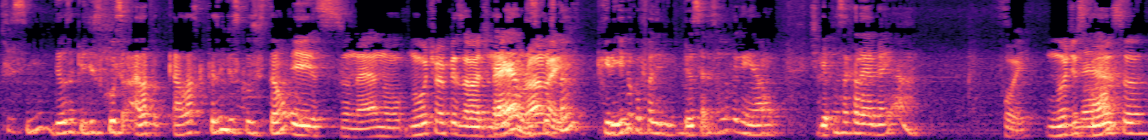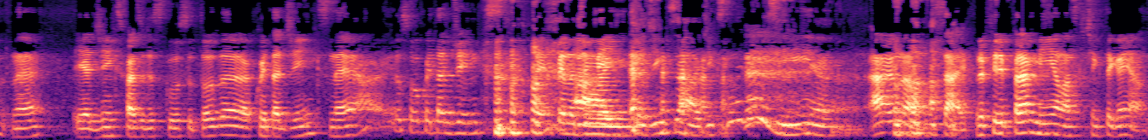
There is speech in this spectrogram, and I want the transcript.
fiquei assim, meu Deus, aquele discurso, ela, a Alaska fez um discurso tão, Isso, né? No, no último episódio, né? é, um discurso tão incrível que eu falei, meu Deus, será que ela vai ganhar? Cheguei a pensar que ela ia ganhar. Foi. No discurso, né? E a Jinx faz o discurso toda coitadinx, né? Ah, eu sou coitadinx. Tem pena de Ai, mim. a Jinx, ah, a Jinx é legalzinha. ah, eu não, sai. Preferi, pra mim, a Alaska tinha que ter ganhado.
